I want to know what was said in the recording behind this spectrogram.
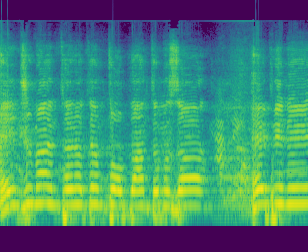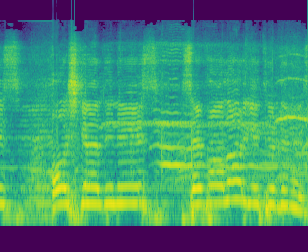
encümen tanıtım toplantımıza hepiniz hoş geldiniz, sefalar getirdiniz.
